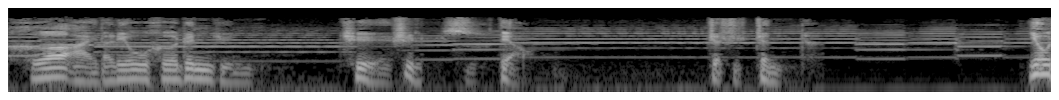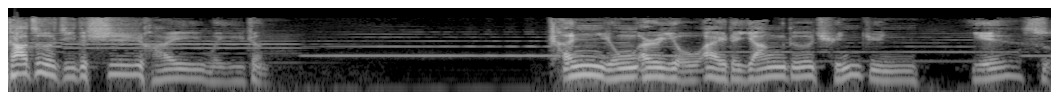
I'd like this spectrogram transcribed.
和蔼的刘和珍君，确实死掉了，这是真的。有他自己的尸骸为证。沉勇而有爱的杨德群君也死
